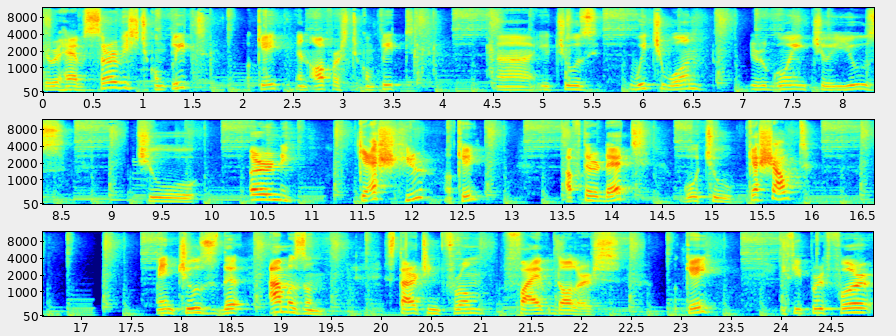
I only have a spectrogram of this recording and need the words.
Here we have service to complete, okay? And offers to complete. Uh, you choose which one you're going to use to earn cash here okay after that go to cash out and choose the Amazon starting from five dollars okay if you prefer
